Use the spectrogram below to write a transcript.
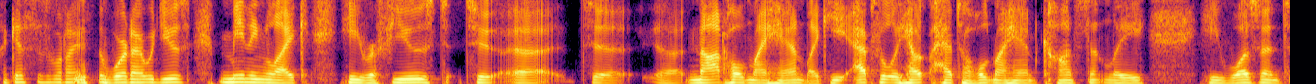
I guess is what I the word I would use, meaning like he refused to uh, to uh, not hold my hand. Like he absolutely had to hold my hand constantly. He wasn't.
